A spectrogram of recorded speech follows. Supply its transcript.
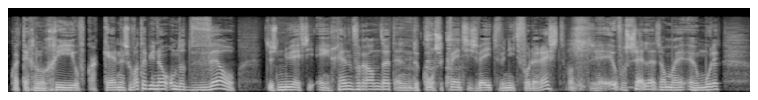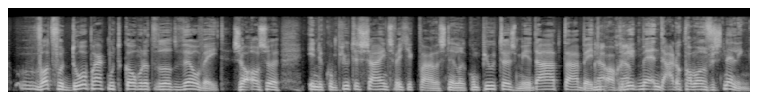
qua technologie of qua kennis, wat heb je nodig om dat wel... Dus nu heeft hij één gen veranderd en de consequenties weten we niet voor de rest. Want het is heel veel cellen, het is allemaal heel moeilijk wat voor doorbraak moet komen dat we dat wel weten. Zoals we in de computer science, weet je, qua snellere computers, meer data, betere ja, algoritmen. Ja. En daardoor kwam er een versnelling.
